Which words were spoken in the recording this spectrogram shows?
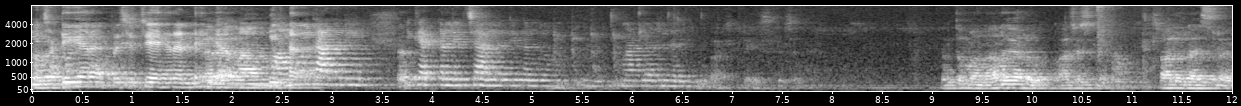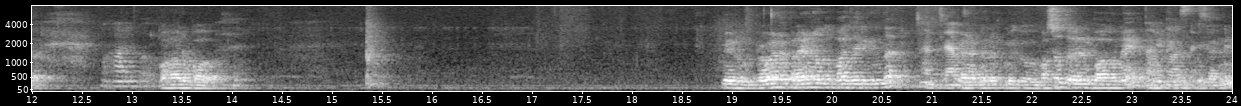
ఒకటి. గారు అప్రిషియేట్ చేశారంటే ఇంకా ఎంత మా నాన్నగారు ఆశిస్తున్నారు. చాలు రాజేశ్వరరావు గారు. మహానుభావం మీరు ప్రయాణ ప్రయాణం అంతా బాగా జరిగిందా? మీకు వసతులు అన్ని బాగున్నాయి మీకు అన్ని.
